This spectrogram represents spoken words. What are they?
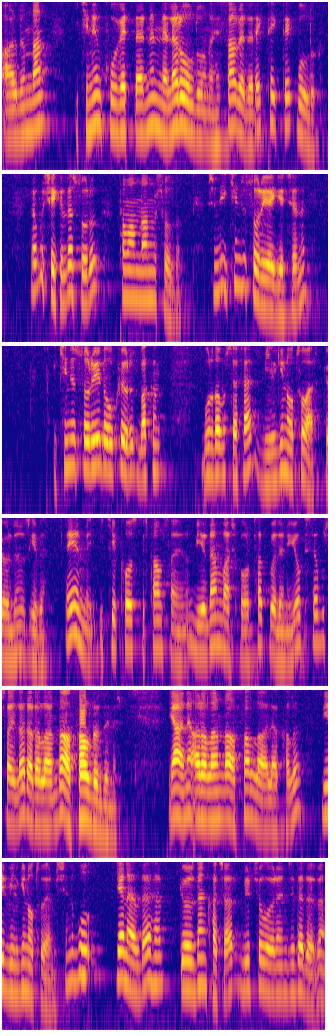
ardından ikinin kuvvetlerinin neler olduğunu hesap ederek tek tek bulduk. Ve bu şekilde soru tamamlanmış oldu. Şimdi ikinci soruya geçelim. İkinci soruyu da okuyoruz. Bakın burada bu sefer bilgi notu var gördüğünüz gibi. Değil mi? İki pozitif tam sayının birden başka ortak böleni yok ise bu sayılar aralarında asaldır denir. Yani aralarında asalla alakalı bir bilgi notu vermiş. Şimdi bu genelde hep gözden kaçar. Birçok öğrencide de ben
